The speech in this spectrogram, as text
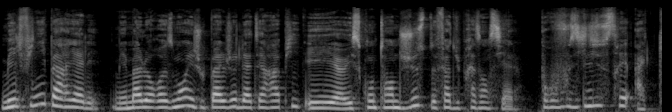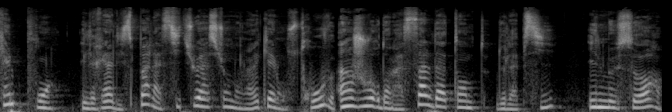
Mais il finit par y aller. Mais malheureusement, il joue pas le jeu de la thérapie et euh, il se contente juste de faire du présentiel. Pour vous illustrer à quel point il réalise pas la situation dans laquelle on se trouve, un jour dans la salle d'attente de la psy, il me sort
